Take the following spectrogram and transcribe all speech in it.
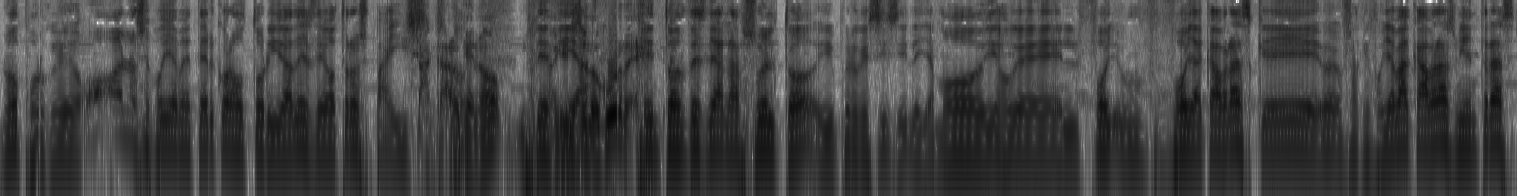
¿no? Porque oh, no se podía meter con autoridades de otros países. Ah, claro que no. ¿A quién Decía, se le ocurre? Entonces le han absuelto, y, pero que sí, sí, le llamó, dijo que el foll, un follacabras que, bueno, o sea, que follaba cabras mientras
